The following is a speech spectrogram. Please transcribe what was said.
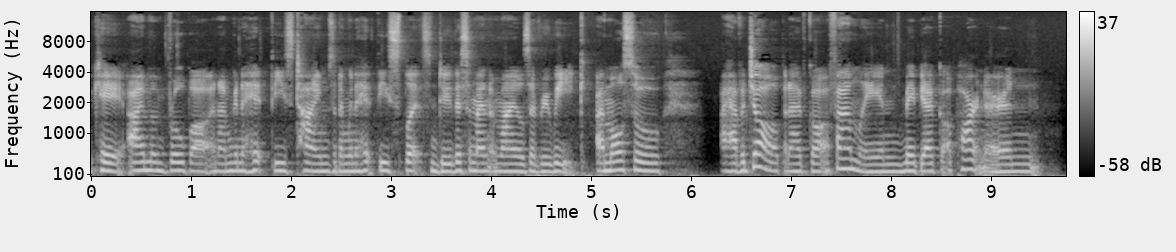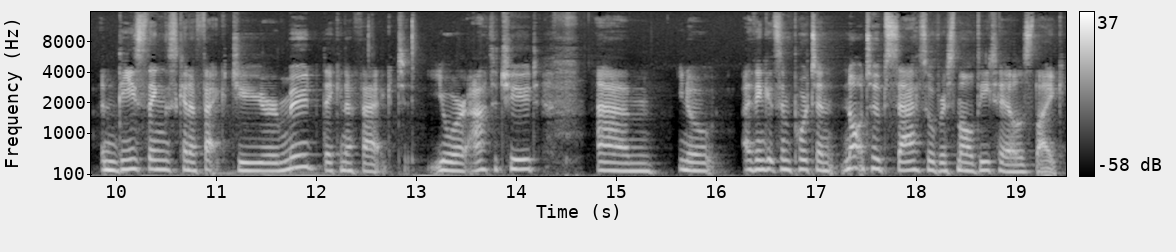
okay, I'm a robot and I'm going to hit these times and I'm going to hit these splits and do this amount of miles every week. I'm also, I have a job and I've got a family and maybe I've got a partner and and these things can affect you, your mood, they can affect your attitude. Um, you know, I think it's important not to obsess over small details like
